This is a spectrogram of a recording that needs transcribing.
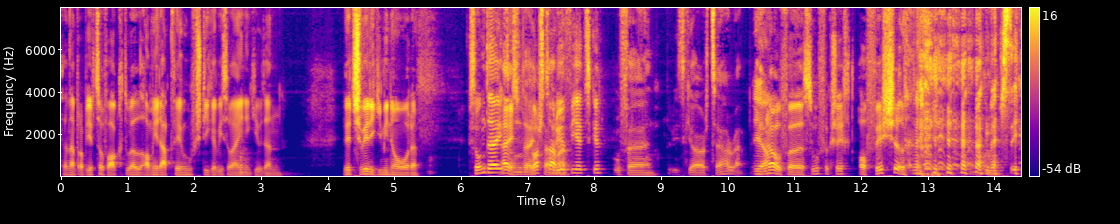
Dann er probiert so auf aktuell Ami-Rap-Film aufzusteigen, wie so einige. Und dann Wird schwierig in meinen Ohren. Gesundheit. Hey, Gesundheit was zusammen. 43er. Auf äh, 30 Jahre CH-Rap. Ja, Ja, auf äh, Saufengeschichte Official. merci.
